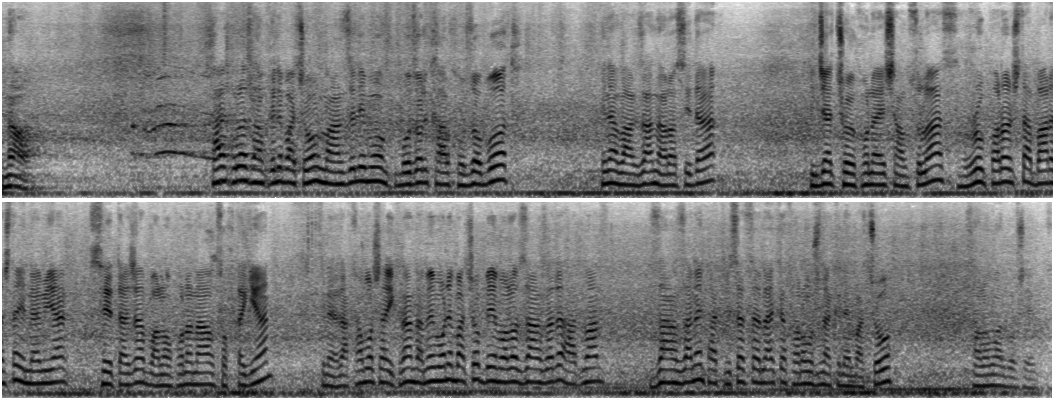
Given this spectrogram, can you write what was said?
нав. Хай хулас намхели бачаҳо манзили мо бозори калхозобод ина вокзал нарасида. Инҷа чойхонаи шамсул аст. Рӯ парошта барашта инами як сетажа балонхона нав сохтагиян ина рақамоша экран да мемонем бачаҳо бемало занг зада ҳатман занг занем подписатсия лайка фаромӯш накунем бачаҳо. Саломат бошед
